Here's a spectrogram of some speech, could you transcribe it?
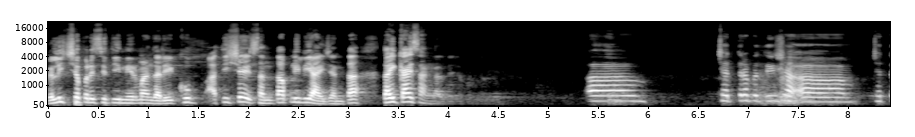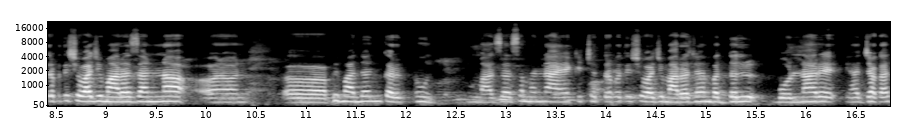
गलिच्छ परिस्थिती निर्माण झाली. खूप अतिशय संतापलेली आहे जनता. ताई काय सांगाल छत्रपती शा छत्रपती शिवाजी महाराजांना अभिवादन करून माझं असं म्हणणं आहे की छत्रपती शिवाजी महाराजांबद्दल बोलणारे ह्या जगात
